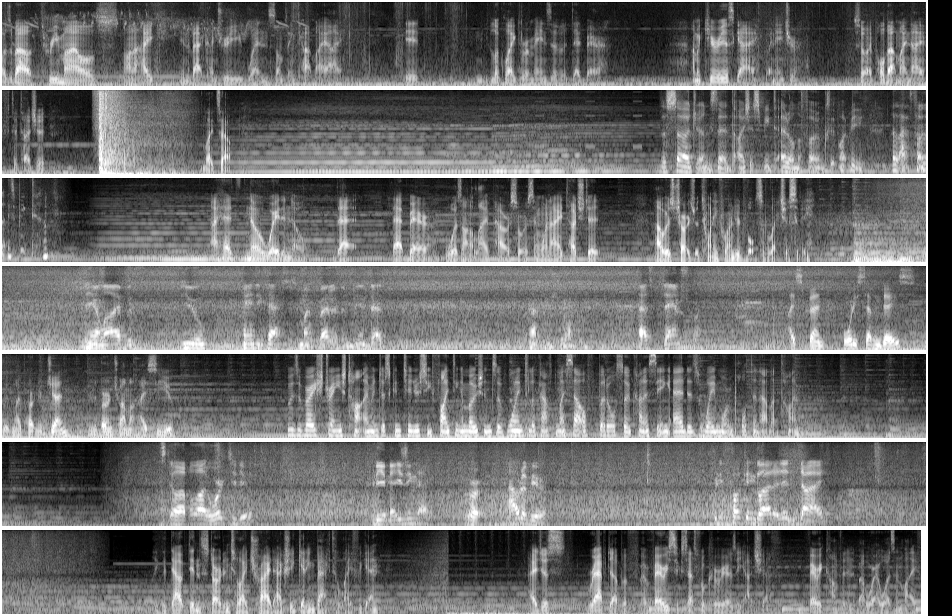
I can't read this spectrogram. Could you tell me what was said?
I was about three miles on a hike in the backcountry when something caught my eye. It looked like the remains of a dead bear. I'm a curious guy by nature, so I pulled out my knife to touch it. Lights out. The surgeon said that I should speak to Ed on the phone because it might be the last time that I speak to him. I had no way to know that that bear was on a live power source, and when I touched it, I was charged with 2,400 volts of electricity. Being alive with few handicaps is much better than being dead. That's for sure. That's for damn sure. I spent 47 days with my partner Jen in the burn trauma ICU. It was a very strange time and just continuously fighting emotions of wanting to look after myself, but also kind of seeing Ed as way more important at that time. Still have a lot of work to do. Pretty amazing that we're out of here. Pretty fucking glad I didn't die. Like the doubt didn't start until I tried actually getting back to life again. I just wrapped up a, a very successful career as a yacht chef, very confident about where I was in life.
